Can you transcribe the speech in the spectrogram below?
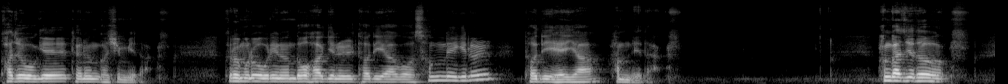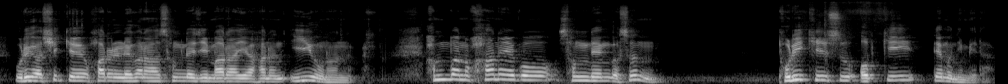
가져오게 되는 것입니다. 그러므로 우리는 노하기를 더디하고 성내기를 더디해야 합니다. 한 가지 더 우리가 쉽게 화를 내거나 성내지 말아야 하는 이유는 한번 화내고 성낸 것은 돌이킬 수 없기 때문입니다.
